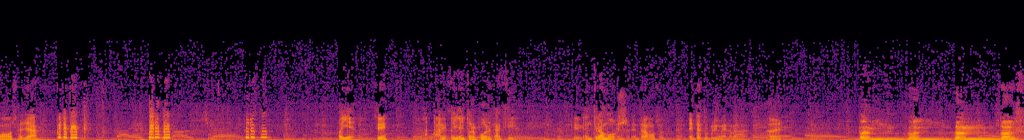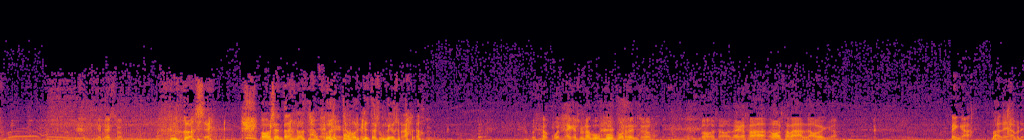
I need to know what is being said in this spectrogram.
vamos allá. Oye, Sí. hay, hay otra puerta aquí. ¿Entramos? en- entramos. Entra tú primero, venga. A ver. ¿Qué es eso? No lo sé. Vamos a entrar en otra puerta porque esto es muy raro. Una puerta que suena bum bum por dentro. Vamos a, venga, a- vamos a la al lado, venga. Venga. Vale, abre.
